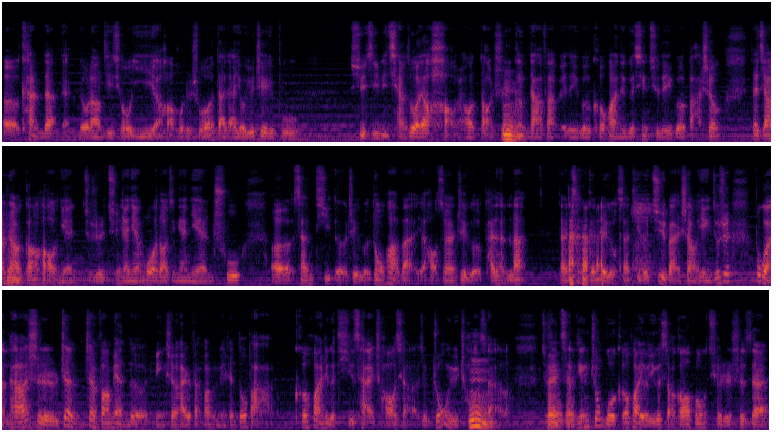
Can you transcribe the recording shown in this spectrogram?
呃看待《流浪地球一》也好，或者说大家由于这一部续集比前作要好，然后导致更大范围的一个科幻的一个兴趣的一个拔升。再加上刚好年就是去年年末到今年年初，呃，《三体》的这个动画版也好，虽然这个拍的很烂。但紧跟着有《三体》的剧版上映，就是不管它是正正方面的名声还是反方面名声，都把科幻这个题材炒起来了，就终于炒起来了。就是曾经中国科幻有一个小高峰，确实是在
